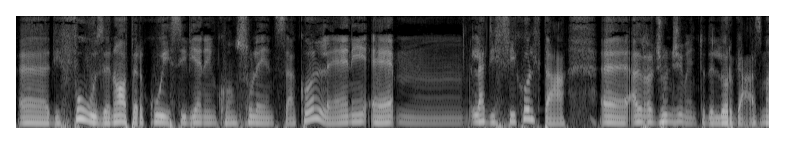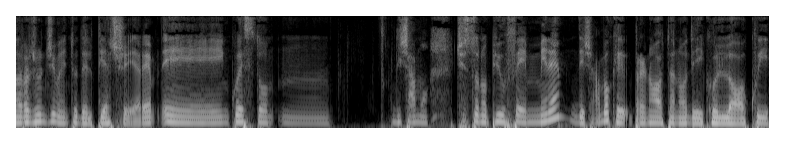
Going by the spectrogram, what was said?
eh, diffuse, no? per cui si viene in consulenza con Leni, è mh, mm, la difficoltà eh, al raggiungimento dell'orgasmo, al raggiungimento del piacere piacere. E in questo mh, mm, diciamo ci sono più femmine diciamo che prenotano dei colloqui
